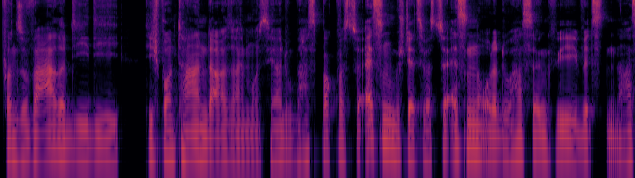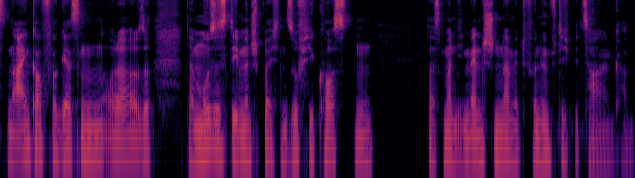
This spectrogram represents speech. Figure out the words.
von so Ware, die die die spontan da sein muss. Ja, du hast Bock was zu essen, bestellst was zu essen oder du hast irgendwie willst hast einen Einkauf vergessen oder so, dann muss es dementsprechend so viel kosten, dass man die Menschen damit vernünftig bezahlen kann.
